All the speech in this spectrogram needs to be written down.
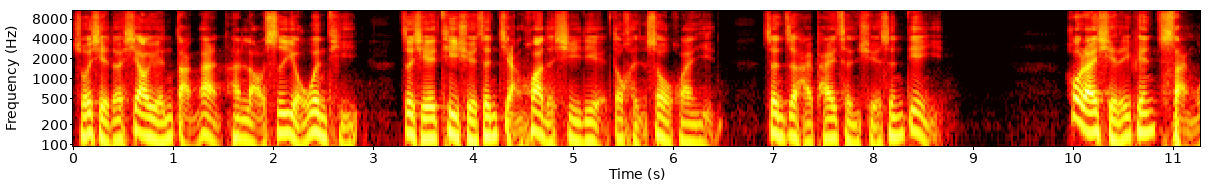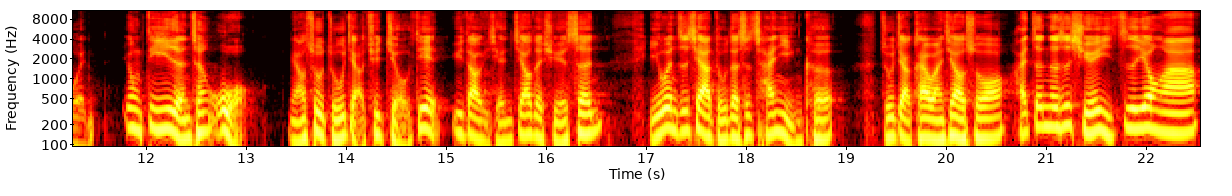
所写的校园档案和老师有问题这些替学生讲话的系列都很受欢迎，甚至还拍成学生电影。后来写了一篇散文，用第一人称我描述主角去酒店遇到以前教的学生，一问之下读的是餐饮科，主角开玩笑说：“还真的是学以致用啊。”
